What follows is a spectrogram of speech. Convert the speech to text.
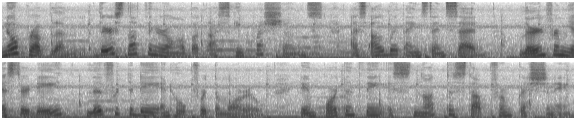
No problem. There's nothing wrong about asking questions. As Albert Einstein said, learn from yesterday, live for today, and hope for tomorrow. The important thing is not to stop from questioning.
